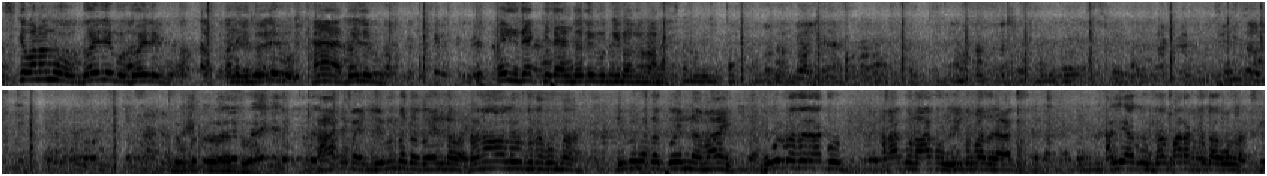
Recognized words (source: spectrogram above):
আজকে বানাবো দই লেবু দই লেবু। দই লেবু? হ্যাঁ দই লেবু। এই যে দেখতে দেন দই লেবু কীভাবে বানায়। আরে ভাই লেবুর কথা না ভাই। না লেবুর কথা কম না। লেবুর কথা কইেন না ভাই। লেবুর বাজারে আগুন। আগুন আগুন লেবুর বাজারে আগুন। খালি আগুন না মারাত্মক আগুন লাগছে।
